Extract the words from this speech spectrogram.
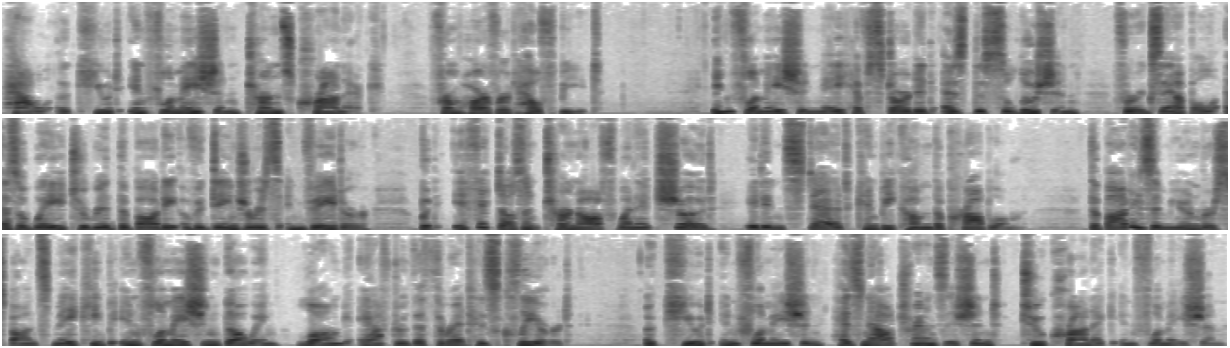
how acute inflammation turns chronic from Harvard HealthBeat. Inflammation may have started as the solution, for example, as a way to rid the body of a dangerous invader, but if it doesn't turn off when it should, it instead can become the problem. The body's immune response may keep inflammation going long after the threat has cleared. Acute inflammation has now transitioned to chronic inflammation.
